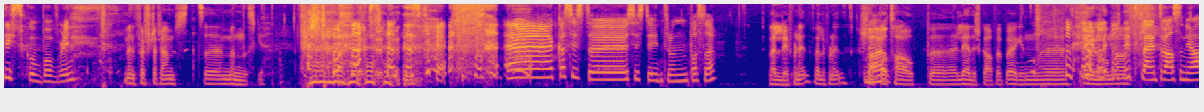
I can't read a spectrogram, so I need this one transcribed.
diskobowling. Men først og fremst eh, menneske. Menneske. eh, hva syns du, syns du introen passa? Veldig fornøyd. veldig fornøyd. Slapp å ta opp uh, lederskapet på egen, uh, egen hånd. og- Litt kleint å være sånn ja,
